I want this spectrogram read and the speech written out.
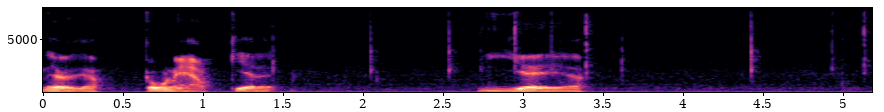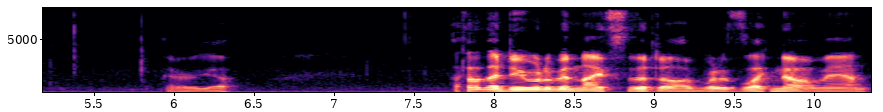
There we go. Go now. Get it. Yeah. There we go. I thought that dude would have been nice to the dog, but it's like, no, man.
